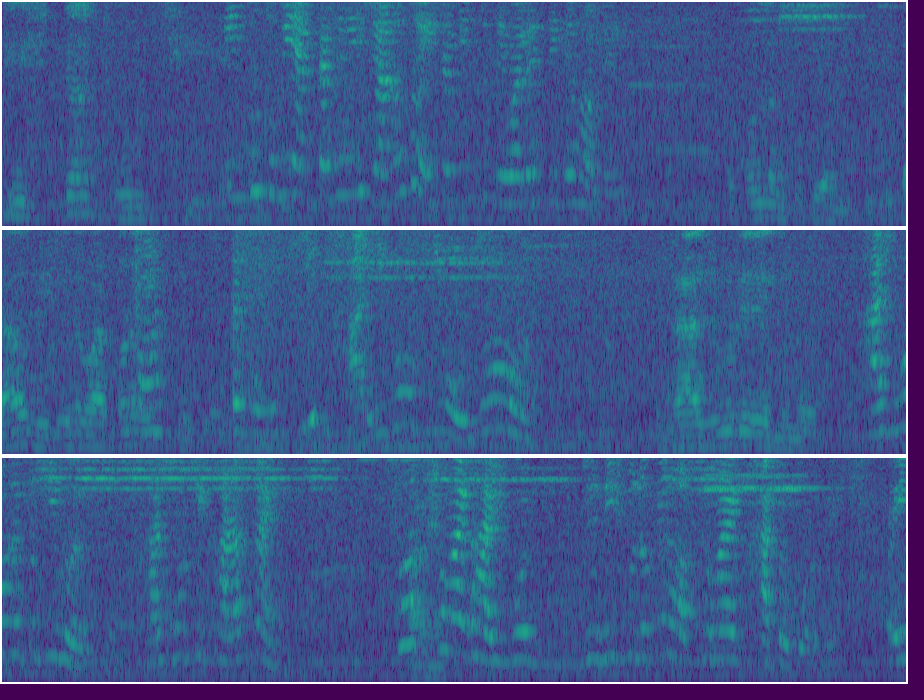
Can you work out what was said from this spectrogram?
চেষ্টা চলছি। কিন্তু তুমি একটা জিনিস জানো তো এটা কিন্তু দেওয়ালের দিকে হবে। বললাম তো দেওয়ালি দিকে। দাও ভিডিওটা বার করো এই তো কি ভারী গো কি ওজন। ঘাস এগুলো। ঘাস তো কি হয়েছে? ঘাস কি খারাপ নাই সব হ্যাঁ। সময় ঘাস বোর্ড জিনিসগুলোকে সব সময় খাটো করবে। ওই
